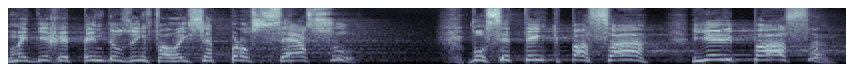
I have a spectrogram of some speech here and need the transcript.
mas de repente Deus vem falar: Isso é processo, você tem que passar, e Ele passa.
